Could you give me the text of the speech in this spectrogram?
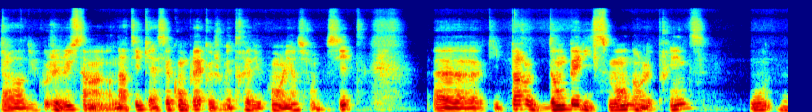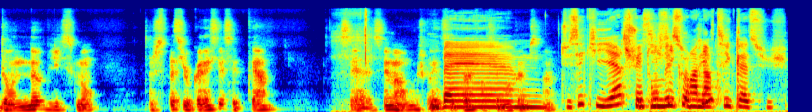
Alors, du coup, j'ai lu c'est un, un article qui est assez complet que je mettrai du coup en lien sur mon site, euh, qui parle d'embellissement dans le print ou d'ennoblissement. Je ne sais pas si vous connaissez ces termes. C'est assez marrant, moi je ne connaissais pas forcément comme ça. Ben, tu sais qu'hier, je suis tombée sur un article là-dessus.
